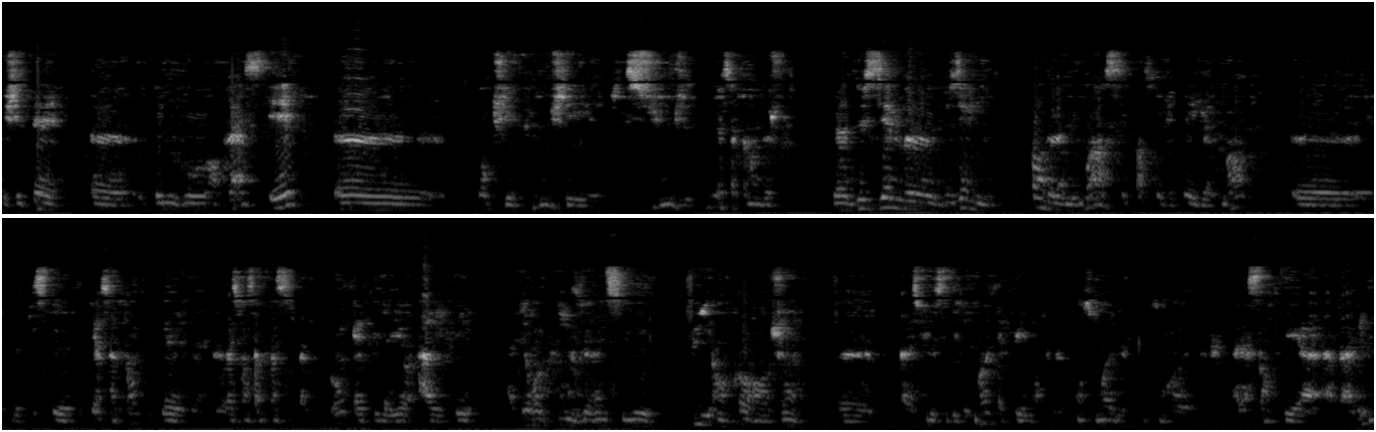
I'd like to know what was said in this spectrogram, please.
j'étais euh, de nouveau en place. Et euh, donc j'ai vu, j'ai su, j'ai vu un certain nombre de choses. Le deuxième, deuxième pan de la mémoire, c'est parce que j'étais également euh, le fils de Pierre Saint-Anne, qui était le responsable principal du pont, qui a été d'ailleurs arrêté deux reprises le 26 mai, puis encore en juin à la suite de ces événements, qui a fait donc 11 mois de prison à la santé à, à Paris,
